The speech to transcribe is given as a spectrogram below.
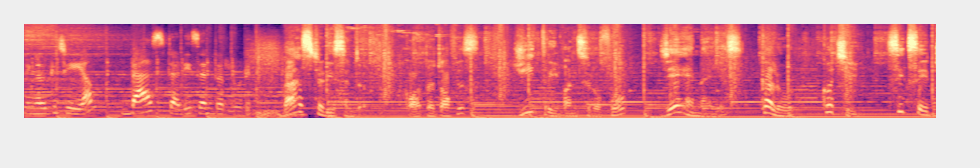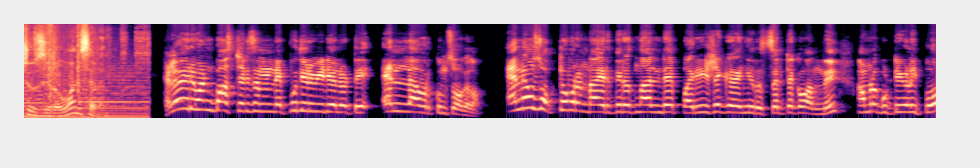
നിങ്ങൾക്ക് ചെയ്യാം ബാസ് സ്റ്റഡി സെന്ററിലൂടെ Baas study centre corporate office G three one zero four J N I S Kaloor Kochi six eight two zero one seven hello everyone Baas study സെന്ററിന്റെ പുതിയൊരു വീഡിയോയിലോട്ട് എല്ലാവർക്കും സ്വാഗതം. എന്നോസ് ഒക്ടോബർ രണ്ടായിരത്തി ഇരുപത്തിനാലിന്റെ പരീക്ഷ കഴിഞ്ഞ് റിസൾട്ട് ഒക്കെ വന്ന് നമ്മുടെ കുട്ടികൾ ഇപ്പോൾ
